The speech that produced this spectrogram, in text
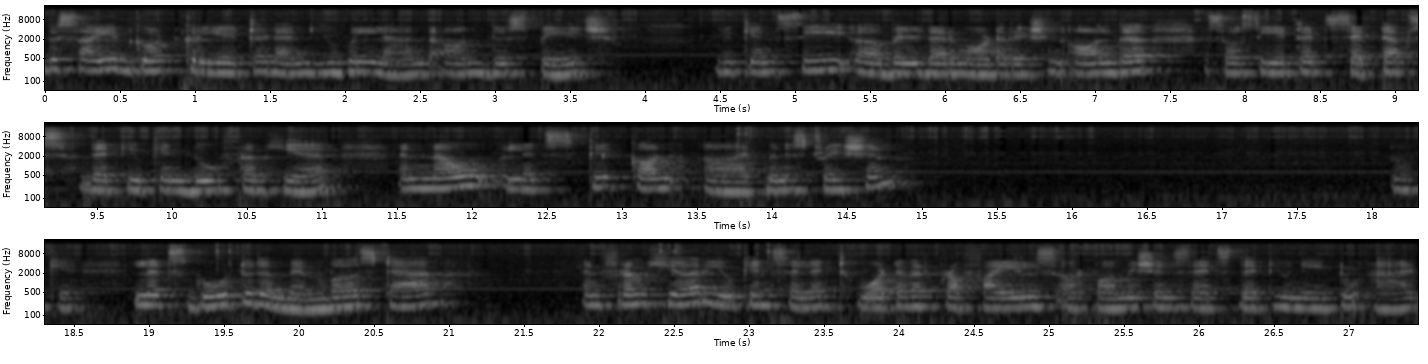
The site got created and you will land on this page. You can see uh, builder moderation all the associated setups that you can do from here. And now let's click on uh, administration okay let's go to the members tab. And from here you can select whatever profiles or permission sets that you need to add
